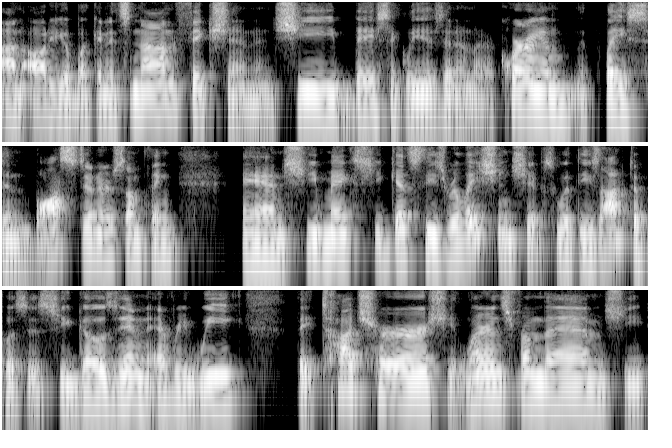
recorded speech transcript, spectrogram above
on audiobook, and it's nonfiction. And she basically is in an aquarium place in Boston or something and she makes she gets these relationships with these octopuses she goes in every week they touch her she learns from them she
